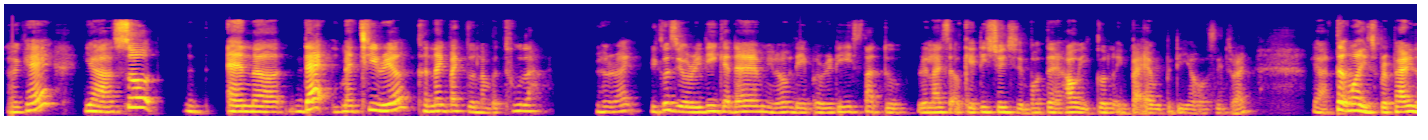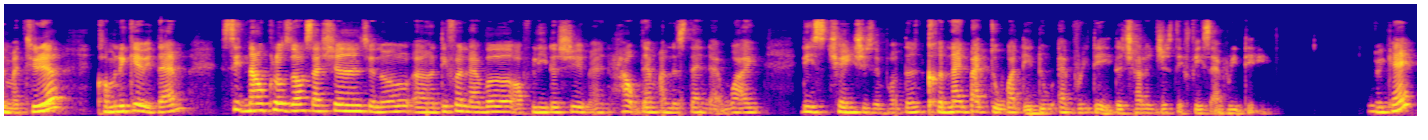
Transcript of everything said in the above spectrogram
Okay. Yeah. So, and uh, that material connect back to number two lah. Right? Because you already get them, you know, they already start to realize that okay, this change is important, how it's going to impact everybody things, right? Yeah. Third one is preparing the material, communicate with them, sit down, close door sessions, you know, uh, different level of leadership and help them understand that why this change is important. Connect back to what they do every day, the challenges they face every day. Okay.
